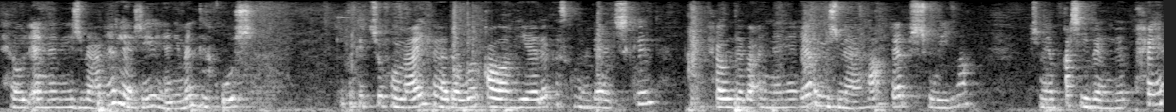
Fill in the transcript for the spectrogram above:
نحاول أنني نجمع غير العجين يعني ما ندلكوش كيف كتشوفوا معايا فهذا هو القوام ديالها كتكون على هذا الشكل. نحاول دابا أنني غير نجمعها غير بشوية باش ما يبقاش يبان لي الطحين.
